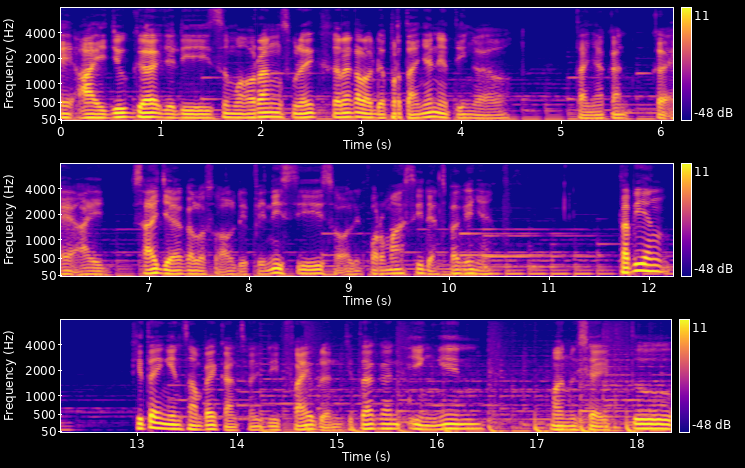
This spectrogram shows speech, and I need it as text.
AI juga jadi semua orang sebenarnya sekarang kalau ada pertanyaan ya tinggal tanyakan ke AI saja kalau soal definisi, soal informasi dan sebagainya. Tapi yang kita ingin sampaikan sebenarnya di Vibrant, kita kan ingin manusia itu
